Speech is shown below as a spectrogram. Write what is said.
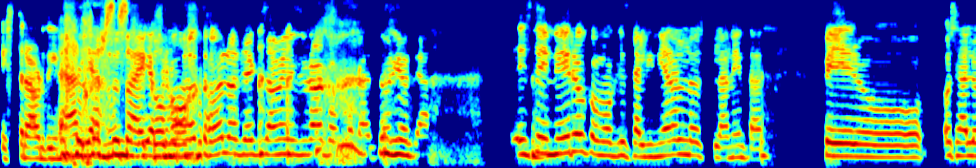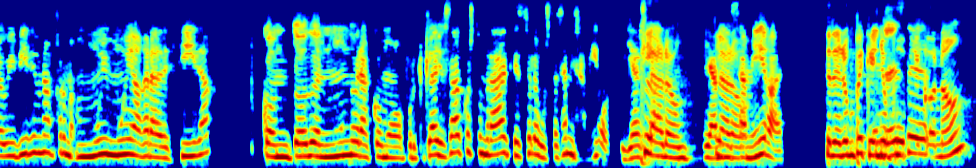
extraordinaria. Nunca sabe cómo. todos los exámenes de una convocatoria, o sea, ese enero como que se alinearon los planetas. Pero, o sea, lo viví de una forma muy, muy agradecida con todo el mundo. Era como, porque claro, yo estaba acostumbrada a que esto le gustase a mis amigos y ya está, Claro, y a claro. mis amigas. Tener un pequeño Entonces, público, ¿no?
